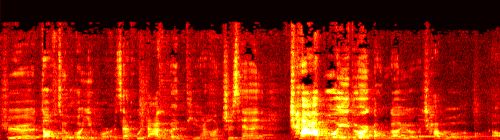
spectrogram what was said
是到最后一会儿再回答个问题，然后之前插播一段广告，又要插播我的广告，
